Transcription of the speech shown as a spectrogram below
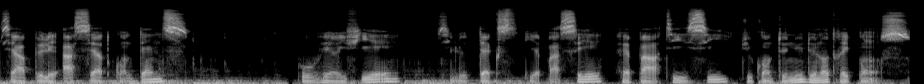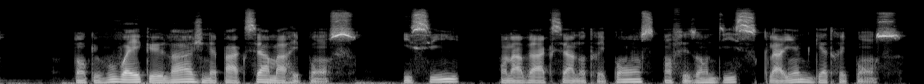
c'est appeler assert contents pour vérifier si le texte qui est passé fait partie ici du contenu de notre réponse. Donc vous voyez que là, je n'ai pas accès à ma réponse. Ici, on avait accès à notre réponse en faisant 10 client get réponse.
